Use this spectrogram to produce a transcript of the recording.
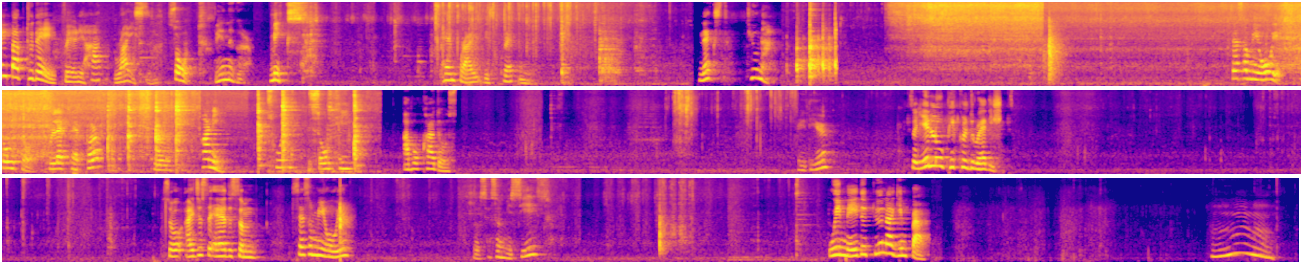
Kimbap today. Very hot rice, salt, vinegar, mix. Pan fry this crab meat. Next, tuna. Sesame oil, soy sauce, black pepper, honey, sweet, salty, avocados. right here. It's a yellow pickled radish. So I just add some sesame oil, so sesame seeds. We made tuna gimbap. Hmm.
